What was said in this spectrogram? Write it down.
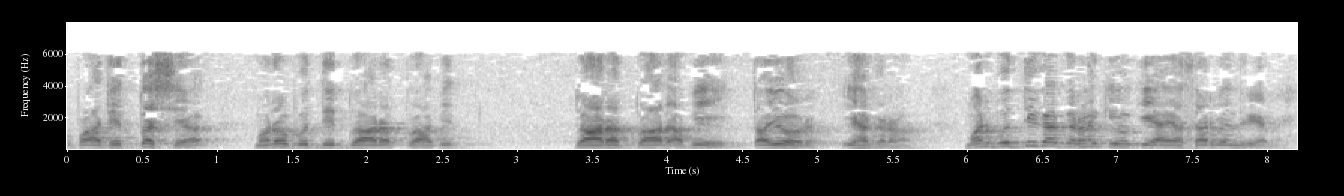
उपाधित्व मनोबुद्धि द्वारत्वापि द्वारत्वाद अभी तयोर यह ग्रहण। मन बुद्धि का ग्रहण क्यों किया है सर्वेंद्रिय में?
